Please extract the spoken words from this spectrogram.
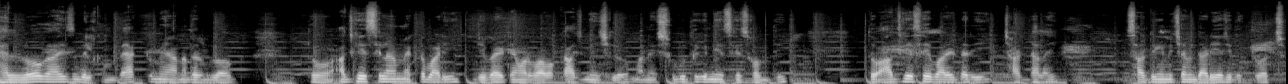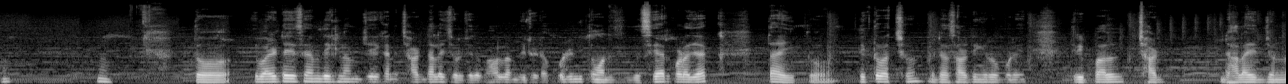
hello guys welcome back to my another vlog তো আজকে এসেছিলাম একটা বাড়ি, যে বাড়িতে আমার বাবা কাজ নিয়েছিল মানে শুরু থেকে নিয়ে শেষ অবধি। তো আজকে সেই বাড়িটারই ছাদ ঢালাই। শার্টিংয়ের নিচে আমি দাঁড়িয়ে আছি, দেখতে পাচ্ছ। তো এই বাড়িটা এসে আমি দেখলাম যে এখানে ছাদ ঢালাই চলছে। তো ভাবলাম ভিডিওটা করে নিই, তোমাদের সাথে শেয়ার করা যাক। তাই তো দেখতে পাচ্ছ, এটা শার্টিংয়ের উপরে ত্রিপাল ছাদ ঢালাইয়ের জন্য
